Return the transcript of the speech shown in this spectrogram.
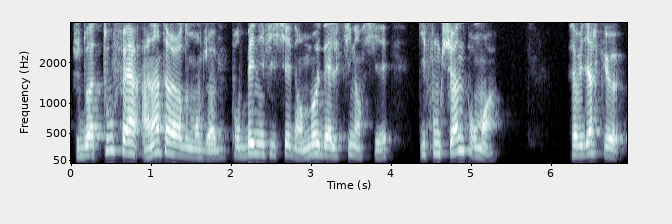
je dois tout faire à l'intérieur de mon job pour bénéficier d'un modèle financier qui fonctionne pour moi. Ça veut dire que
